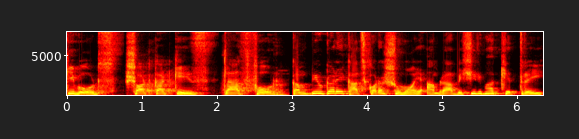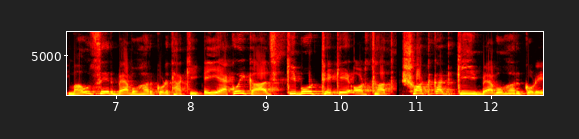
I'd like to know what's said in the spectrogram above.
Keyboards shortcut keys class four. কম্পিউটারে কাজ করার সময় আমরা বেশিরভাগ ক্ষেত্রেই মাউসের ব্যবহার করে থাকি। এই একই কাজ কিবোর্ড থেকে অর্থাৎ শর্টকাট কি ব্যবহার করে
